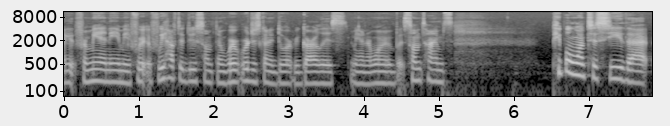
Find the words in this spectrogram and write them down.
like for me and Amy, if we if we have to do something, we're we're just gonna do it regardless, man or woman. But sometimes people want to see that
